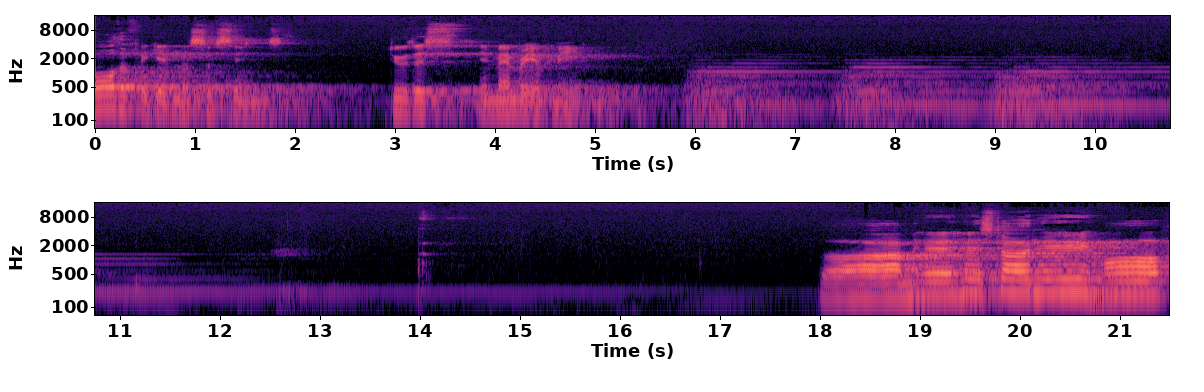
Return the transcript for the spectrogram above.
for the forgiveness of sins. Do this in memory of me. The mystery of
